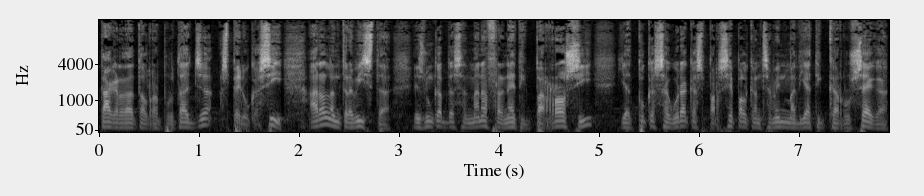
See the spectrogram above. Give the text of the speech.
T'ha agradat el reportatge? Espero que sí. Ara l'entrevista. És un cap de setmana frenètic per Rossi i et puc assegurar que es percep el cansament mediàtic que arrossega,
